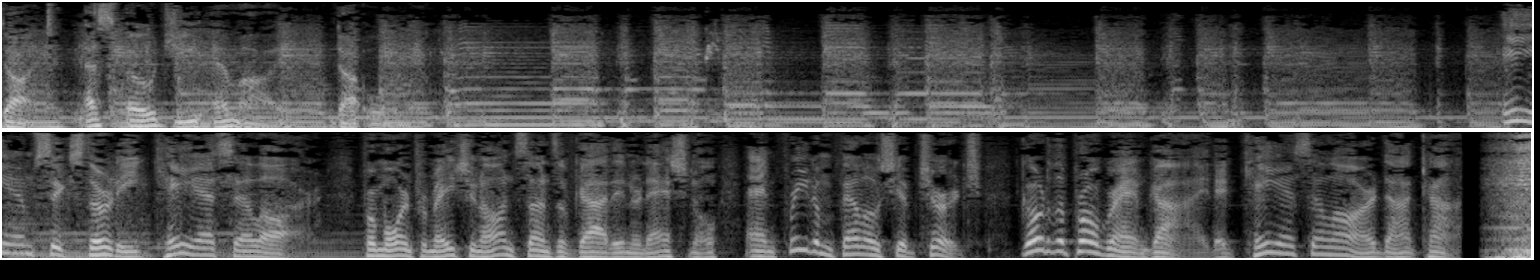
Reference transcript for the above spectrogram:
www.sogmi.org. AM 630 KSLR. For more information on Sons of God International and Freedom Fellowship Church, go to the program guide at kslr.com.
